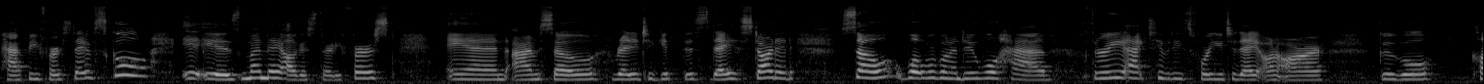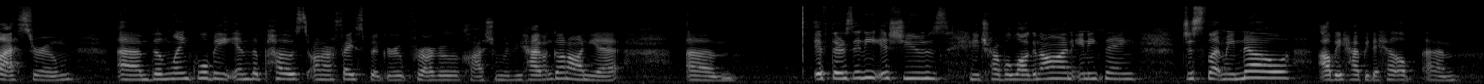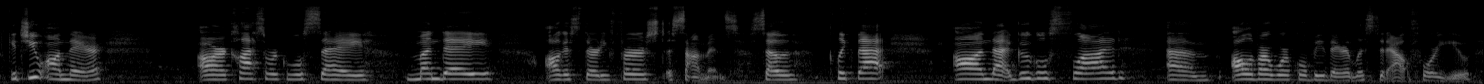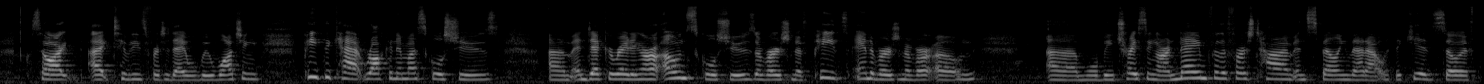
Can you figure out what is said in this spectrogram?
happy first day of school. It is Monday, August 31st, and I'm so ready to get this day started. So what we're gonna do, we'll have three activities for you today on our Google Classroom. Um, the link will be in the post on our Facebook group for our Google Classroom if you haven't gone on yet. Um, if there's any issues, any trouble logging on, anything, just let me know. I'll be happy to help um, get you on there. Our classwork will say Monday, August 31st assignments. So click that on that Google slide. Um, all of our work will be there listed out for you. So our activities for today will be watching Pete the Cat rocking in my school shoes, um, and decorating our own school shoes, a version of Pete's and a version of our own. Um, we'll be tracing our name for the first time and spelling that out with the kids. So if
